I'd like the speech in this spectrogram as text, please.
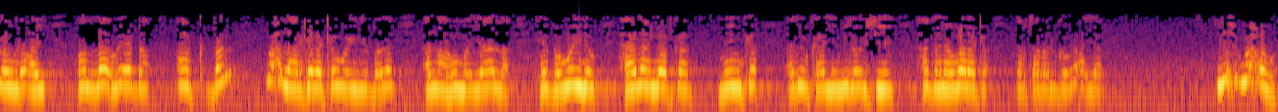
gowracay wallaahu eebba akbar wax la ka weyni badan allaahuma yaa allah eebba weynow haadaa neefkaan minka aduu kaa yimid oo isiiyey haddana walaka dartaabaan u gowracayaa lix waxa wey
